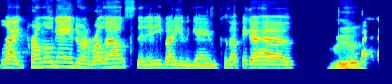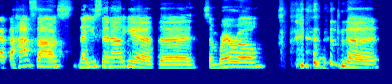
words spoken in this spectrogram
like promo game during rollouts than anybody in the game. Because I think I have Real? I got the hot sauce that you sent out. Yeah, the sombrero. the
